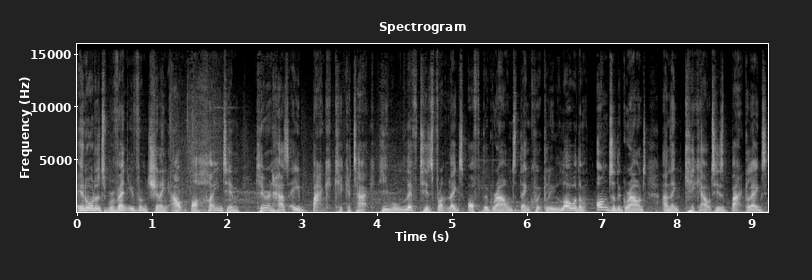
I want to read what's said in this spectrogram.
In order to prevent you from chilling out behind him, Kirin has a back kick attack. He will lift his front legs off the ground, then quickly lower them onto the ground, and then kick out his back legs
